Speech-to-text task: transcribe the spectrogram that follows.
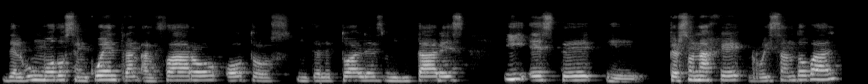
de algún modo se encuentran Alfaro, otros intelectuales, militares y este eh, personaje, Ruiz Sandoval,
